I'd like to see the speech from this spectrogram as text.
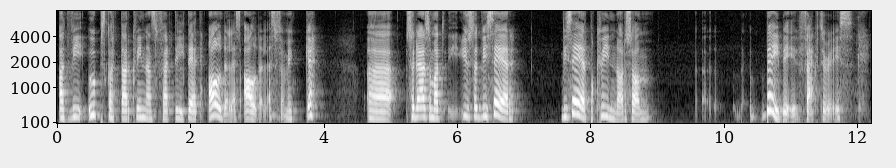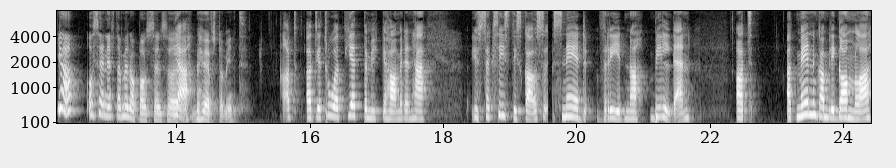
att vi uppskattar kvinnans fertilitet alldeles, alldeles för mycket. Uh, så det är som att just att vi ser, vi ser på kvinnor som baby factories. Ja, och sen efter menopausen så Ja. behövs de inte. Att, att jag tror att jättemycket har med den här just sexistiska och snedvridna bilden att, att män kan bli gamla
